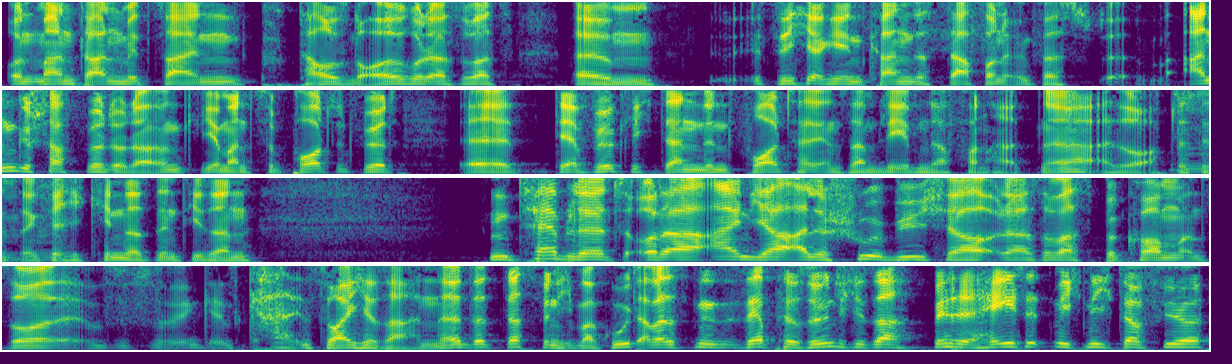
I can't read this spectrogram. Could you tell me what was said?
und man dann mit seinen 1000 Euro oder sowas ähm, sicher gehen kann, dass davon irgendwas äh, angeschafft wird oder irgendjemand supported wird, äh, der wirklich dann den Vorteil in seinem Leben davon hat. Ne? Also ob das jetzt mhm. irgendwelche Kinder sind, die dann ein Tablet oder ein Jahr alle Schulbücher oder sowas bekommen und so. Solche Sachen, ne? Das, das finde ich mal gut, aber das ist eine sehr persönliche Sache. Bitte hatet mich nicht dafür.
